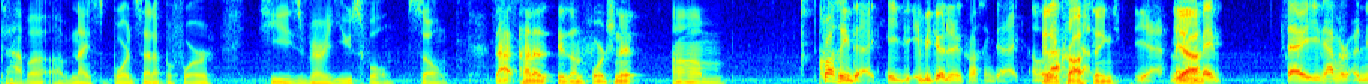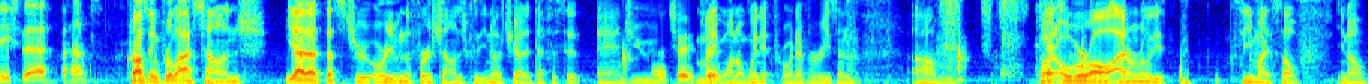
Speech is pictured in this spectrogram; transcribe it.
to have a, a nice board setup before he's very useful. So that kind of is unfortunate. Um, crossing deck. He'd, he'd be good in a crossing deck. On in a crossing, challenge. Yeah. Maybe, Yeah. Maybe, there, he'd have a, a niche there, perhaps. crossing for last challenge. Yeah, that, that's true. Or even the first challenge because you know that you're at a deficit and you Oh, true, might want to win it for whatever reason. Um, but overall, I don't really see myself. You know,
